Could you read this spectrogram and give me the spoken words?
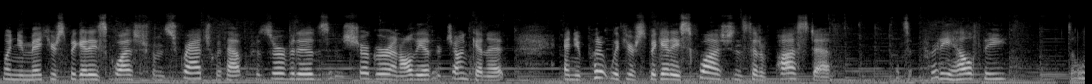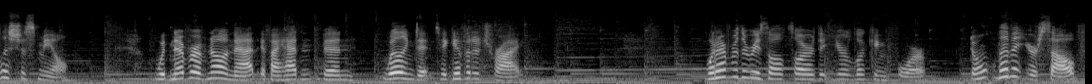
When you make your spaghetti squash from scratch without preservatives and sugar and all the other junk in it, and you put it with your spaghetti squash instead of pasta, it's a pretty healthy, delicious meal. Would never have known that if I hadn't been willing to, to give it a try. Whatever the results are that you're looking for, don't limit yourself.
